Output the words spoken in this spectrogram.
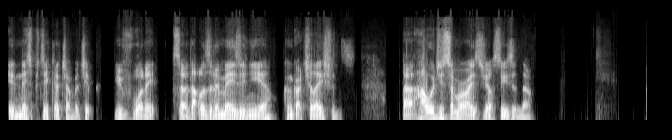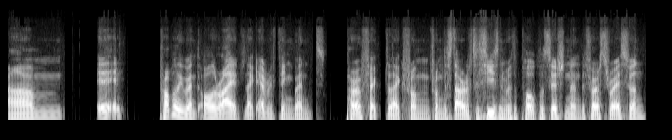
in this particular championship, you've won it, so that was an amazing year. Congratulations. Uh, how would you summarize your season, though? Um, it, it, probably went all right. Like everything went perfect. Like from from the start of the season with the pole position and the first race win.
